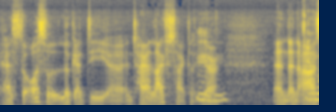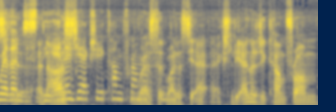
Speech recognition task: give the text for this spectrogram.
has to also look at the uh, entire life cycle mm -hmm. here, mm-hmm. and and, and ask where does the energy actually come from? Where's the, where does the actually energy come from?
